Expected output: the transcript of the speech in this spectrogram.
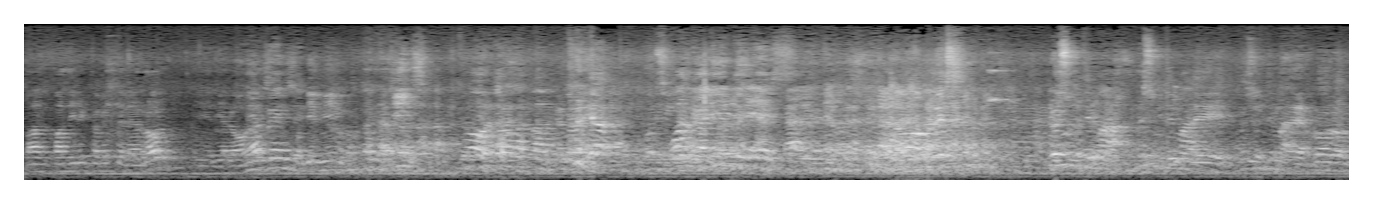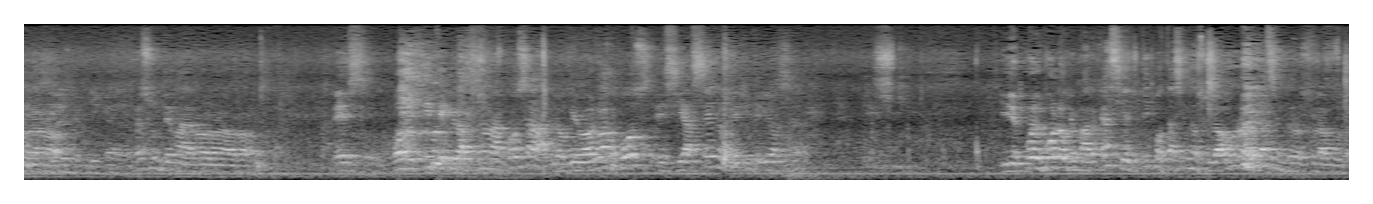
¿Vas, vas directamente al error? Eh. Depende. Son 10 minutos, 15. No, en realidad, es. No, pero es, no es un no es un tema de, no es un tema de error o no error. No es un tema de error o no error. Es, vos dijiste que ibas a hacer una cosa, lo que evaluás vos es si haces lo que dijiste que ibas a hacer. Y después vos lo que marcás si el tipo está haciendo su laburo o no está haciendo su laburo.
